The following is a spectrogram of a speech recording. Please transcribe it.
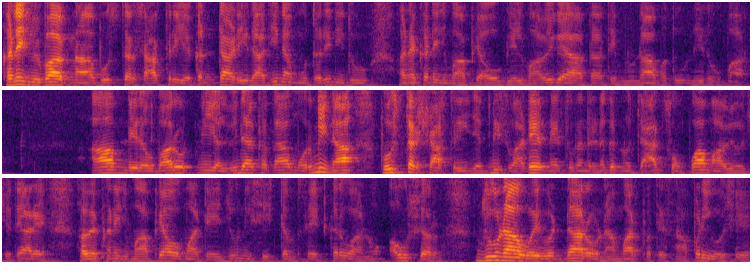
ખનિજ વિભાગના ભૂસ્તર શાસ્ત્રીએ કંટાળી રાજીનામું ધરી દીધું અને ખનિજ માફિયાઓ ગેલમાં આવી ગયા હતા. તેમનું નામ હતું નીરવ બારોટ આમ નીરવ બારોટની અલવિદા થતાં મોરબીના ભૂસ્તર શાસ્ત્રી જગદીશ વાઢેરને સુરેન્દ્રનગરનો ચાર્જ સોંપવામાં આવ્યો છે. ત્યારે હવે ખનિજ માફિયાઓ માટે જૂની સિસ્ટમ સેટ કરવાનો અવસર જૂના વહીવટદારોના મારફતે સાંપડ્યો છે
